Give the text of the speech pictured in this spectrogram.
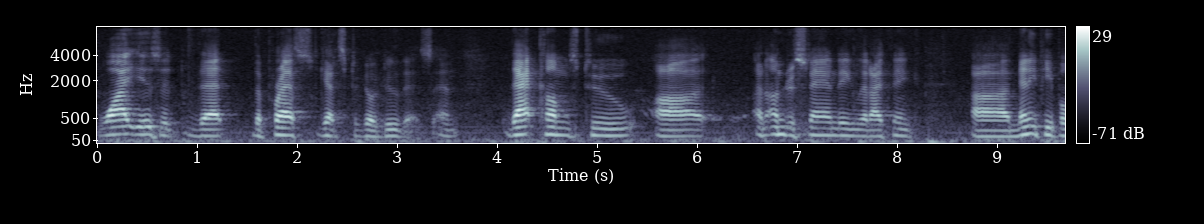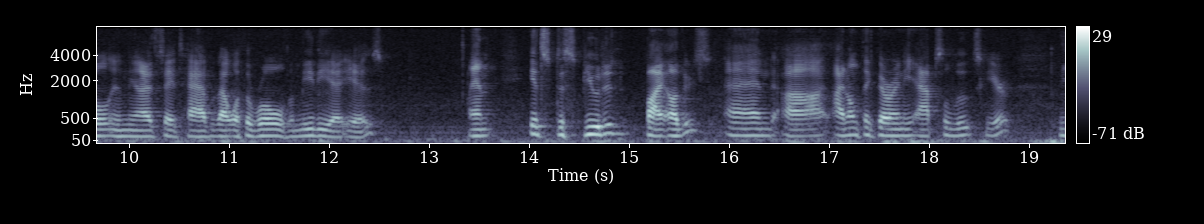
why is it that the press gets to go do this? And that comes to uh, an understanding that I think uh, many people in the United States have about what the role of the media is. And it's disputed by others, and uh, I don't think there are any absolutes here. The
